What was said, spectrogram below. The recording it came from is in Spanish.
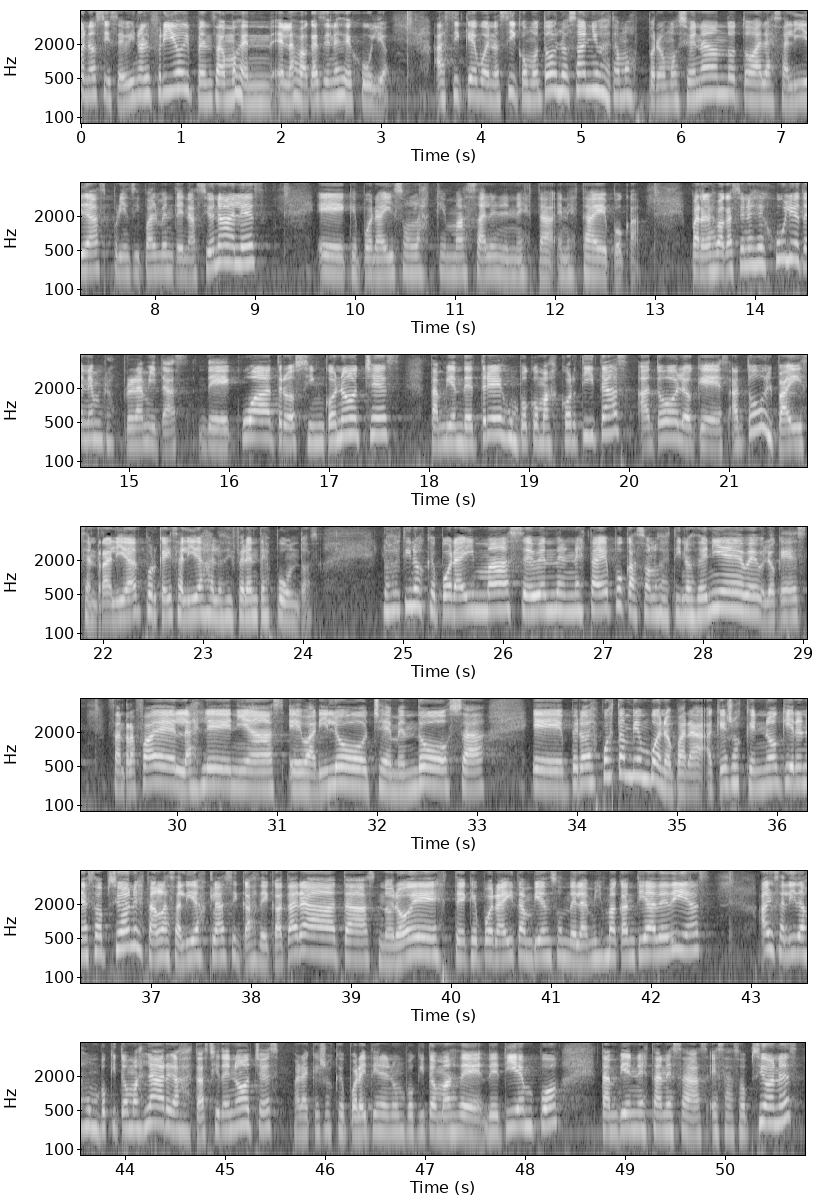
Bueno, sí, se vino el frío y pensamos en, las vacaciones de julio. Así que bueno, sí, como todos los años estamos promocionando todas las salidas, principalmente nacionales, eh, que por ahí son las que más salen en esta, en esta época. Para las vacaciones de julio tenemos programitas de cuatro o cinco noches, también de tres, un poco más cortitas, a todo lo que es, a todo el país en realidad, porque hay salidas a los diferentes puntos. Los destinos que por ahí más se venden en esta época son los destinos de nieve, lo que es San Rafael, Las Leñas, eh, Bariloche, Mendoza. Eh, pero después también, bueno, para aquellos que no quieren esa opción, están las salidas clásicas de Cataratas, Noroeste, que por ahí también son de la misma cantidad de días. Hay salidas un poquito más largas, hasta siete noches, para aquellos que por ahí tienen un poquito más de, de tiempo. También están esas, esas opciones.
